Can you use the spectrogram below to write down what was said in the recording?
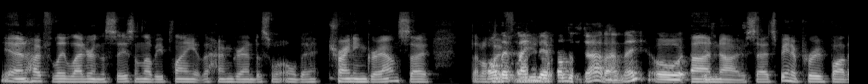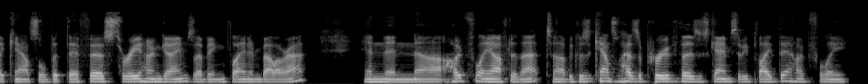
Yeah, and hopefully later in the season they'll be playing at the home ground as well, their training ground. So that'll. Oh, they're playing there from the start, aren't they? Or uh, no, so it's been approved by the council, but their first three home games are being played in Ballarat, and then uh, hopefully after that, uh, because the council has approved those games to be played there, hopefully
